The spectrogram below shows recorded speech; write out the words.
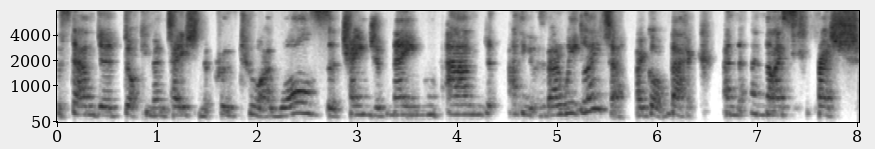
the standard documentation that proved who I was, a change of name, and I think it was about a week later I got back an, a nice fresh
